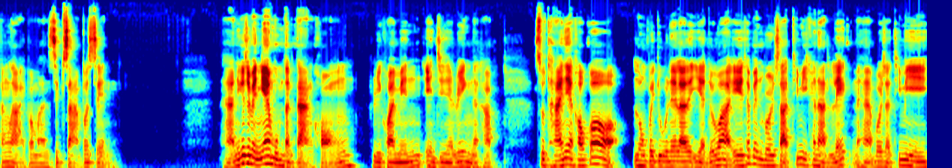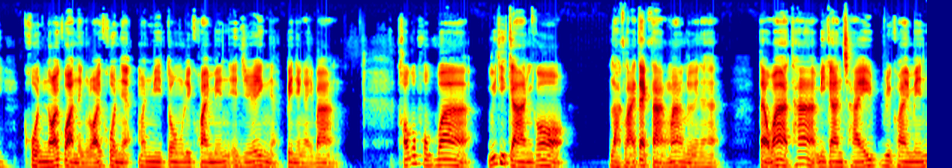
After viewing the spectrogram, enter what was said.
ทั้งหลายประมาณ 13%นะอันนี้ก็จะเป็นแง่มุมต่างๆของ requirement engineering นะครับ สุดท้ายเนี่ยเขาก็ลงไปดูในรายละเอียดด้วยว่าเอถ้าเป็นบริษัทที่มีขนาดเล็กนะฮะบริษัทที่มี คนน้อยกว่า 100 คนเนี่ยมันมีตรง requirement engineering เนี่ยเป็นยังไงบ้าง เขาก็พบว่าวิธีการก็หลากหลายแตกต่างมากเลยนะฮะ แต่ว่าถ้ามีการใช้ requirement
